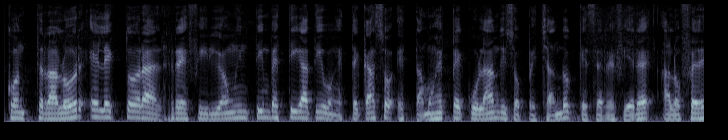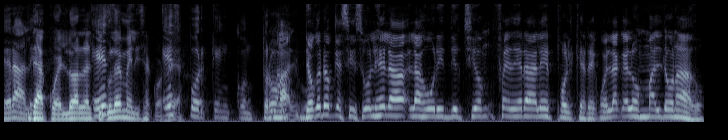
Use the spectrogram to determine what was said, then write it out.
contralor electoral refirió a un ente investigativo en este caso estamos especulando y sospechando que se refiere a los federales de acuerdo al artículo es- de Melissa Correa. es porque encontró No, algo yo creo que si surge la, la jurisdicción federal es porque recuerda que los Maldonados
